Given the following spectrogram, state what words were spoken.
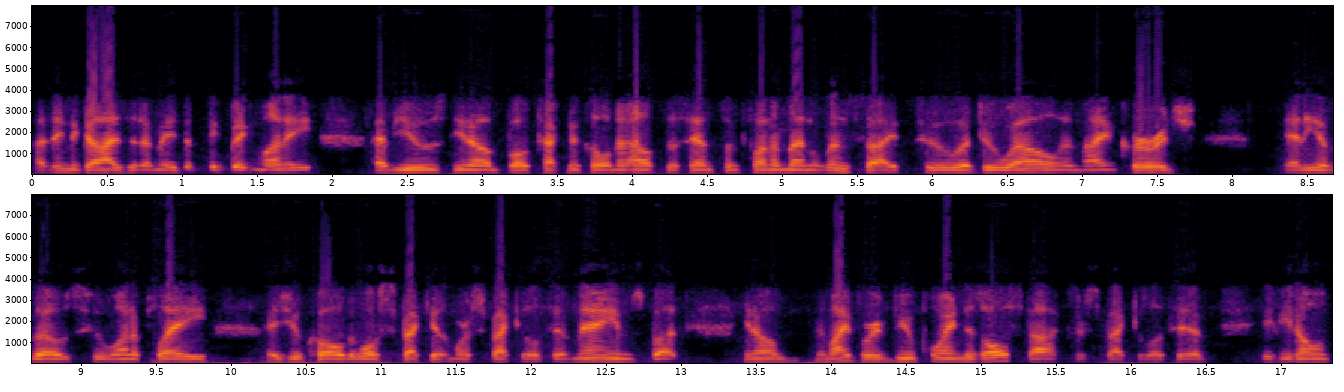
I think the guys that have made the big big money have used you know both technical analysis and some fundamental insight to uh, do well, and I encourage any of those who want to play, as you call the most speculative, more speculative names, but you know, my viewpoint is all stocks are speculative if you don't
